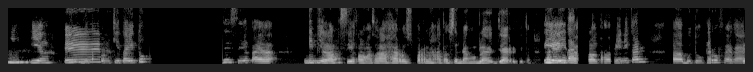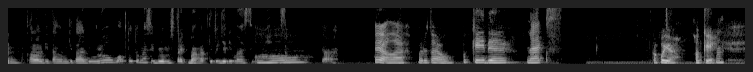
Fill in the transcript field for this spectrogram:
Hmm, iya. Eh. Di tahun kita itu aja sih kayak dibilang sih kalau nggak salah harus pernah atau sedang belajar gitu. Iya, Tapi iya. kalau tahun ini kan uh, butuh proof ya kan. Kalau di tahun kita dulu waktu itu masih belum strict banget gitu jadi masih. Oh. Ya. lah, baru tahu. Oke okay deh. Next. Aku ya. Oke. Okay. Hmm.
